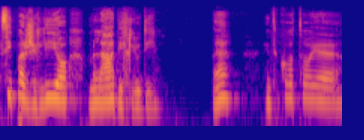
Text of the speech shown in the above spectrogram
si pa želijo mladih ljudi. Ne? In tako to je.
